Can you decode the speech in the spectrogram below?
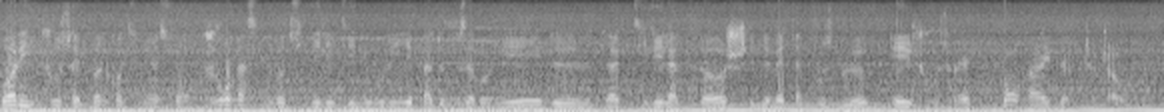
Bon allez, je vous souhaite bonne continuation. Je vous remercie de votre fidélité. N'oubliez pas de vous abonner, d'activer la cloche et de mettre un pouce bleu. Et je vous souhaite bon ride. Ciao ciao.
